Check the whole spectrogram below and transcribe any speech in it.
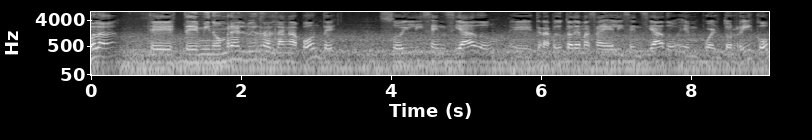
Hola, este, mi nombre es Luis Roldán Aponte. Soy licenciado, eh, terapeuta de masaje licenciado en Puerto Rico.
